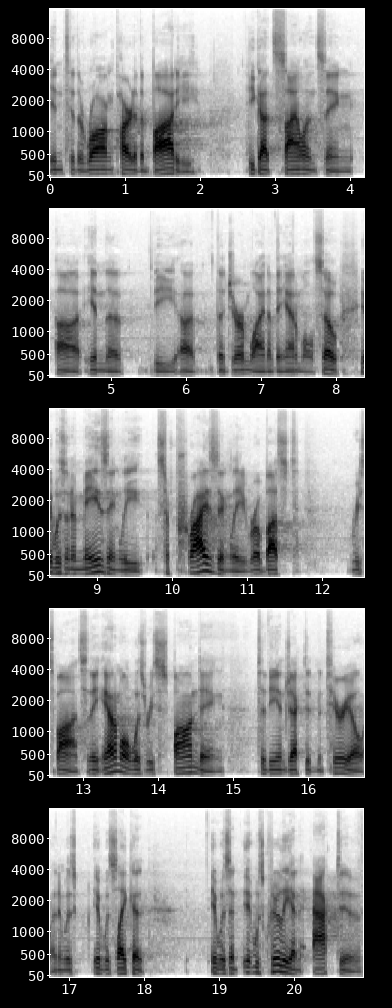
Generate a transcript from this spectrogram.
into the wrong part of the body, he got silencing uh, in the, the, uh, the germline of the animal. So it was an amazingly, surprisingly robust response. So the animal was responding to the injected material, and it was, it was like a, it was, an, it was clearly an active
